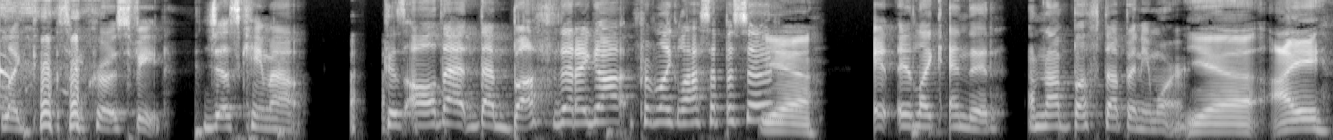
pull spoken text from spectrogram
bu- like some crow's feet just came out because all that that buff that I got from like last episode, Yeah. it it like ended. I'm not buffed up anymore. Yeah. I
